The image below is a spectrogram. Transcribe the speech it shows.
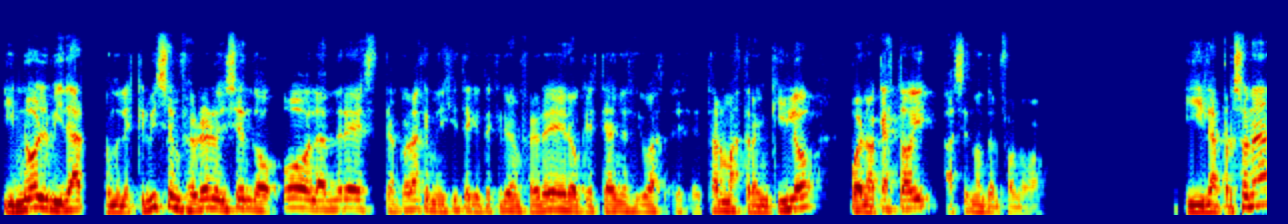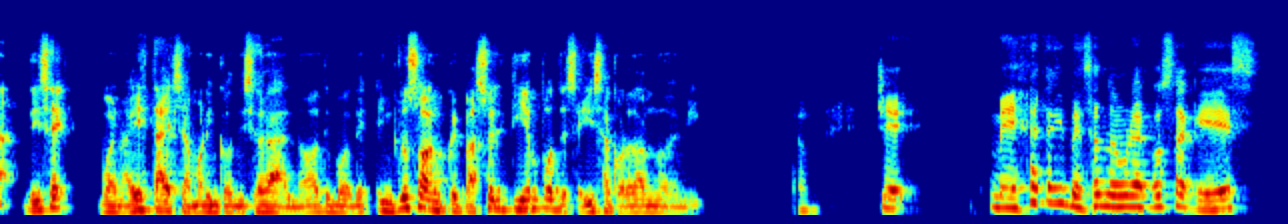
Y no olvidar, cuando le escribís en febrero diciendo, hola Andrés, ¿te acordás que me dijiste que te escribo en febrero, que este año ibas a estar más tranquilo? Bueno, acá estoy haciéndote el follow-up. Y la persona dice, bueno, ahí está ese amor incondicional, ¿no? Tipo, incluso aunque pasó el tiempo, te seguís acordando de mí. Che, me dejaste ahí pensando en una cosa que es,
